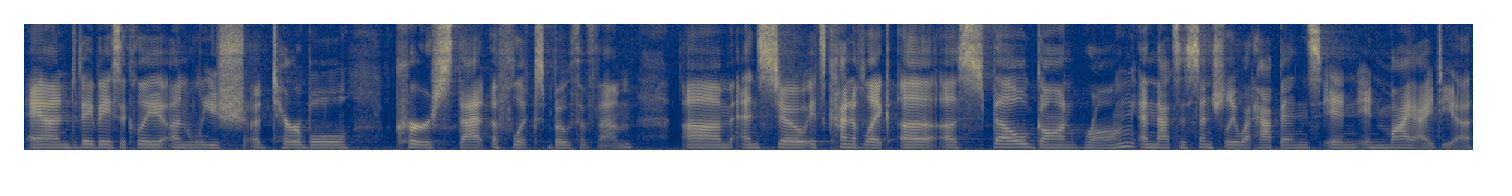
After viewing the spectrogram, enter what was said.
And they basically unleash a terrible curse that afflicts both of them. Um, and so it's kind of like a, a, spell gone wrong, and that's essentially what happens in in my idea.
